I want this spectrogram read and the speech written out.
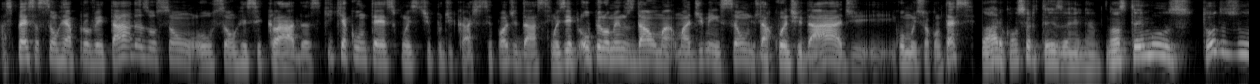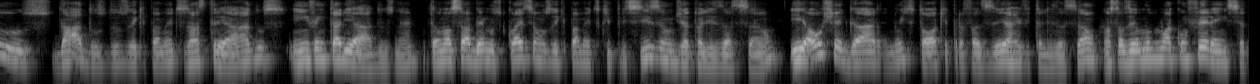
as peças são reaproveitadas ou são, ou são recicladas? O que, que acontece com esse tipo de caixa? Você pode dar assim, um exemplo, ou pelo menos dar uma, uma dimensão da quantidade e como isso acontece? Claro, com certeza, Renan. Nós temos todos os dados dos equipamentos rastreados e inventariados, né? Então nós sabemos quais são os equipamentos que precisam de atualização e ao chegar no estoque para fazer a revitalização, nós fazemos uma conferência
